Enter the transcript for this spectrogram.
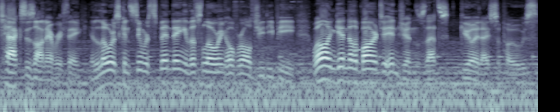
taxes on everything. It lowers consumer spending, thus lowering overall GDP. Well, I can get another bar into engines. That's good, I suppose.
